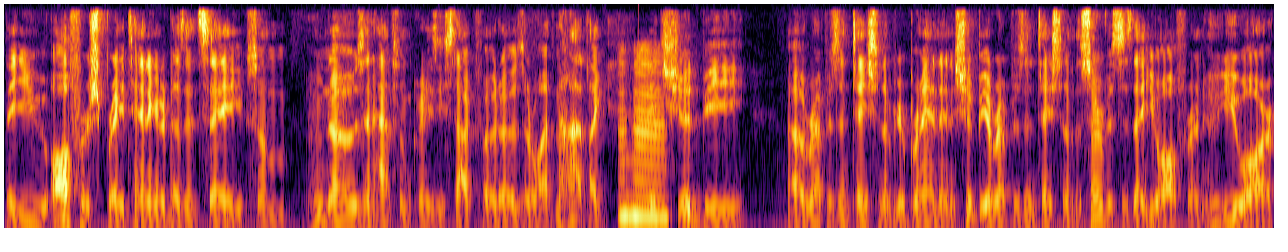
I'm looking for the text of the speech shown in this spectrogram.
that you offer spray tanning or does it say some who knows and have some crazy stock photos or whatnot? Like mm-hmm. it should be a representation of your brand and it should be a representation of the services that you offer and who you are.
